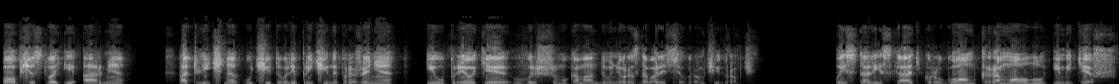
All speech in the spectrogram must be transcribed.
Общество и армия отлично учитывали причины поражения, и упреки высшему командованию раздавались все громче и громче. Вы стали искать кругом крамолу и мятеж.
